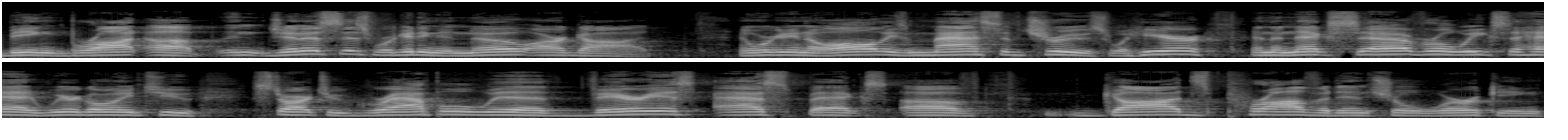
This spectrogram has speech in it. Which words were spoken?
being brought up. In Genesis, we're getting to know our God. And we're getting to all these massive truths. Well, here in the next several weeks ahead, we're going to start to grapple with various aspects of God's providential working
